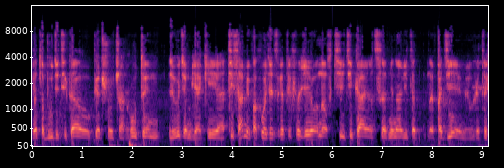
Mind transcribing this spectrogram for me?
гэта будзе цікава ў першую чаргу тым людям якія ці самі паходзяць з гэтых рэгіёнаў ці цікавяцца менавіта падзеямі ў гэтых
